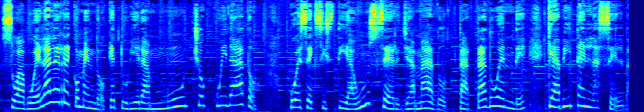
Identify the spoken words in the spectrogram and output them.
su abuela le recomendó que tuviera mucho cuidado, pues existía un ser llamado Tata Duende que habita en la selva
